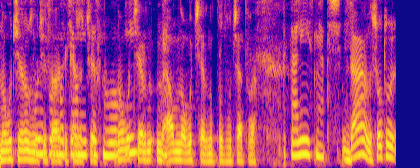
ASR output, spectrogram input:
много черно звучи това, да кажа, технологии. Много черно, да, много черно прозвуча това. Така ли смяташ? Да, защото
